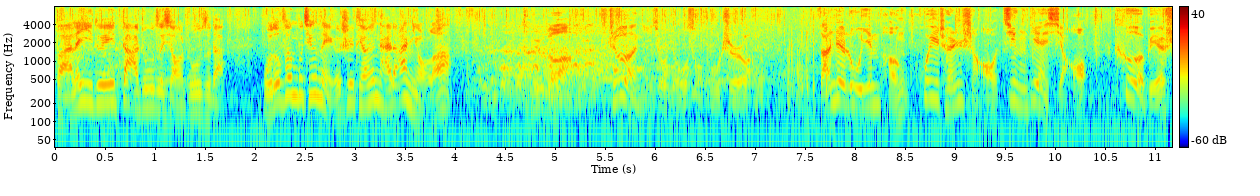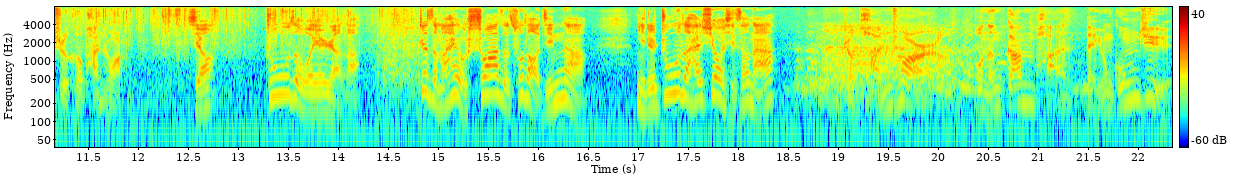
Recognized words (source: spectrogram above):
摆了一堆大珠子、小珠子的，我都分不清哪个是调音台的按钮了。宇哥，这你就有所不知了，咱这录音棚灰尘少，静电小，特别适合盘串。行，珠子我也忍了，这怎么还有刷子、搓澡巾呢？你这珠子还需要洗桑拿？这盘串儿啊，不能干盘，得用工具，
